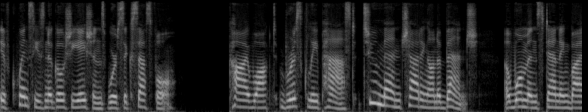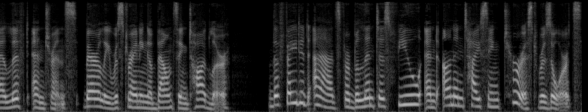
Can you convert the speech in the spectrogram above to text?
if Quincy's negotiations were successful. Ky walked briskly past two men chatting on a bench a woman standing by a lift entrance, barely restraining a bouncing toddler, the faded ads for Belinta's few and unenticing tourist resorts,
